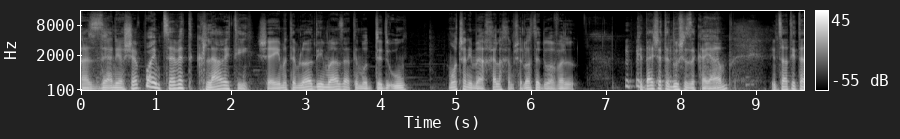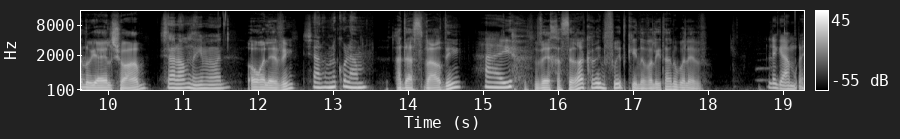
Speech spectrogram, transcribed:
אז אני יושב פה עם צוות קלאריטי, שאם אתם לא יודעים מה זה אתם עוד תדעו, למרות שאני מאחל לכם שלא תדעו, אבל כדאי שתדעו שזה קיים. נמצאת איתנו יעל שוהם, שלום, נעים מאוד. אורה לוי, שלום לכולם. הדס ורדי, היי. וחסרה קרין פרידקין, אבל איתנו בלב. לגמרי.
